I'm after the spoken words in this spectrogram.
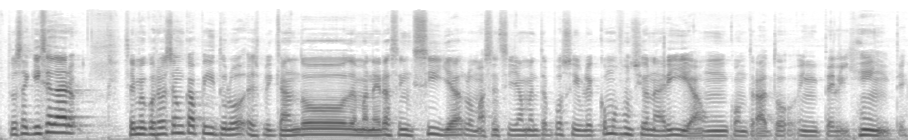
Entonces quise dar, se me ocurrió hacer un capítulo explicando de manera sencilla, lo más sencillamente posible, cómo funcionaría un contrato inteligente.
